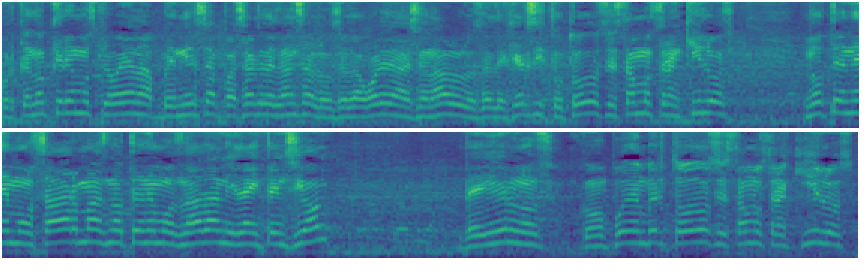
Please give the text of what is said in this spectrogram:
porque no queremos que vayan a venirse a pasar de lanza los de la Guardia Nacional o los del Ejército. Todos estamos tranquilos, no tenemos armas, no tenemos nada, ni la intención de irnos. Como pueden ver, todos estamos tranquilos.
